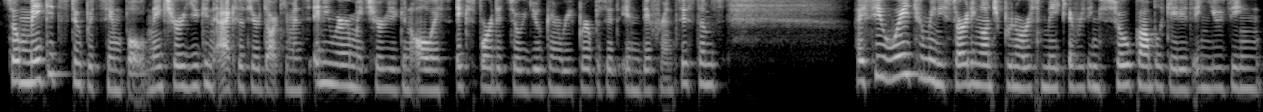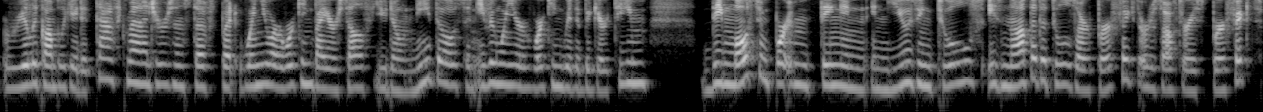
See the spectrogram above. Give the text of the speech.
so make it stupid simple. Make sure you can access your documents anywhere. Make sure you can always export it so you can repurpose it in different systems. I see way too many starting entrepreneurs make everything so complicated and using really complicated task managers and stuff, but when you are working by yourself, you don't need those. And even when you're working with a bigger team, the most important thing in, in using tools is not that the tools are perfect or the software is perfect.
